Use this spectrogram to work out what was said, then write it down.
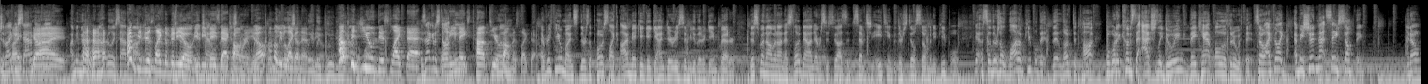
Should I My be sad guy. about it? I mean, no, I'm not really sad about How about could you it. dislike the video if he made that comment? You know, I'm gonna leave a like on that video. How could you dislike that? Is that gonna stop when he makes top tier comments like that? Every few months, there's a post like, I'm making a Yandere simulator game better. This phenomenon has slowed down ever since 2017-18, but there's still so many people. Yeah, so there's a lot of people that, that love to talk, but when it comes to actually doing, they can't follow through with it. So I feel like, I mean, shouldn't that say something? You know?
